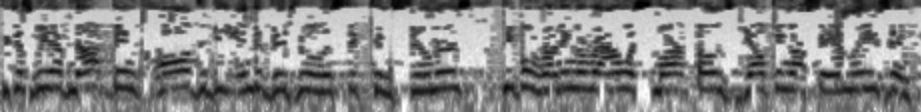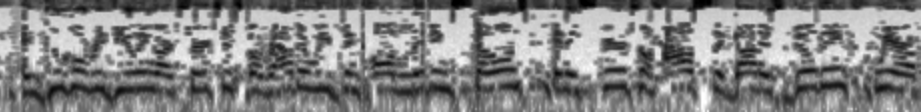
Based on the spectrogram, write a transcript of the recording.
Because we have not been called to be individualistic consumers, people running around with smartphones, yelping our families and, and Google reviewing our churches, but rather we've been called living stones in a spiritual house that God is building. We are a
